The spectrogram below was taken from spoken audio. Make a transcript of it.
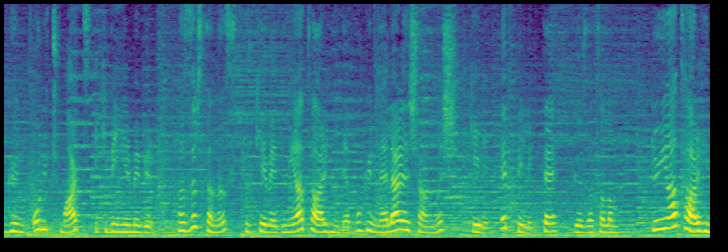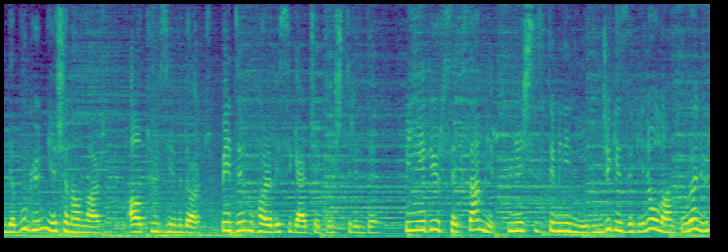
bugün 13 Mart 2021. Hazırsanız Türkiye ve dünya tarihinde bugün neler yaşanmış gelin hep birlikte göz atalım. Dünya tarihinde bugün yaşananlar 624 Bedir Muharebesi gerçekleştirildi. 1781 Güneş sisteminin 7. gezegeni olan Uranüs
